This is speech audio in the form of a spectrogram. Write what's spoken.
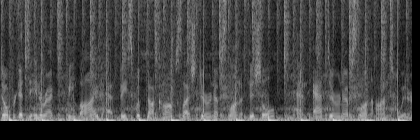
Don't forget to interact with me live at facebook.com slash Official and at Darin Epsilon on Twitter.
